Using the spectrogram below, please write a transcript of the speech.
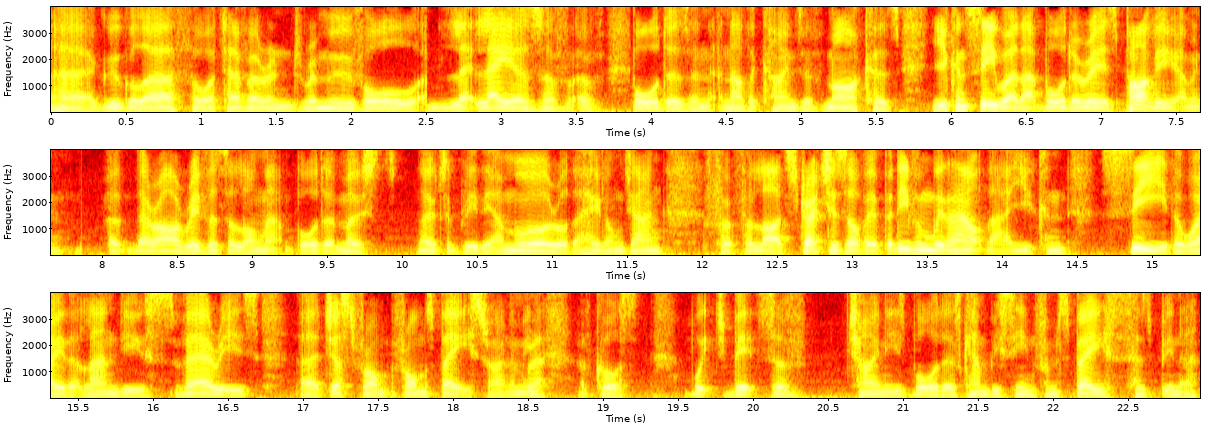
uh, Google Earth or whatever and remove all la- layers of, of borders and, and other kinds of markers, you can see where that border is. Partly, I mean, uh, there are rivers along that border, most notably the Amur or the Heilongjiang, for, for large stretches of it. But even without that, you can see the way that land use varies uh, just from from space, right? I mean, right. of course, which bits of Chinese borders can be seen from space has been a,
